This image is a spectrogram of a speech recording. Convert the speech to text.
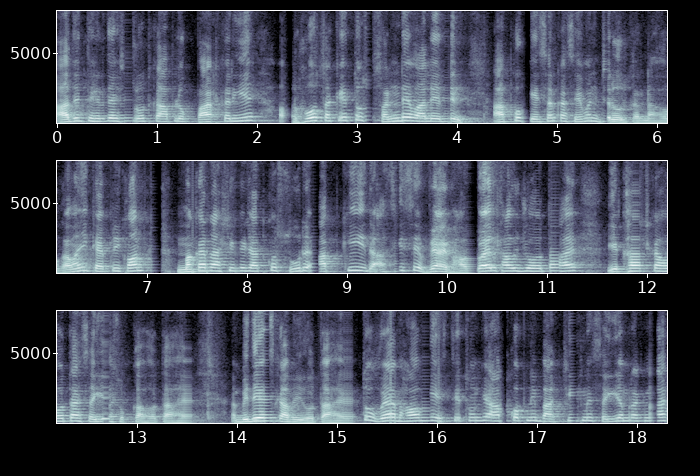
आदित्य हृदय स्त्रोत का आप लोग पाठ करिए और हो सके तो संडे वाले दिन आपको केसर का सेवन ज़रूर करना होगा। वहीं कैप्रिकॉन मकर राशि के जात को सूर्य आपकी राशि से व्यय भाव ट्वेल्थ हाउस जो होता है, ये खर्च का होता है सही सुख का होता है, विदेश का भी होता है। तो व्यय भाव में स्थित होंगे, आपको अपनी बातचीत में संयम रखना है,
